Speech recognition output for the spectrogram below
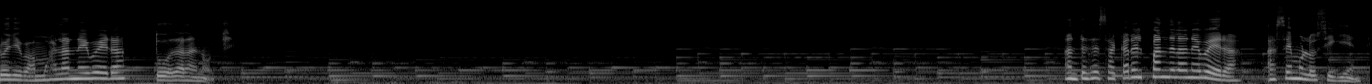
Lo llevamos a la nevera toda la noche. Antes de sacar el pan de la nevera, hacemos lo siguiente.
